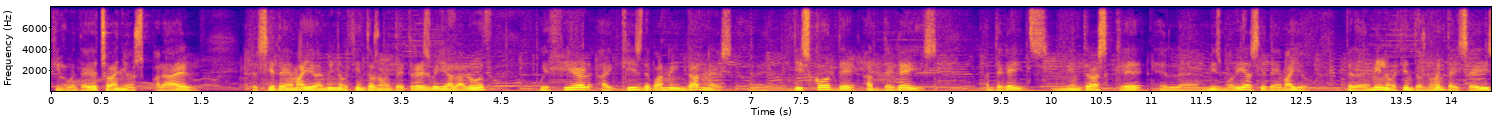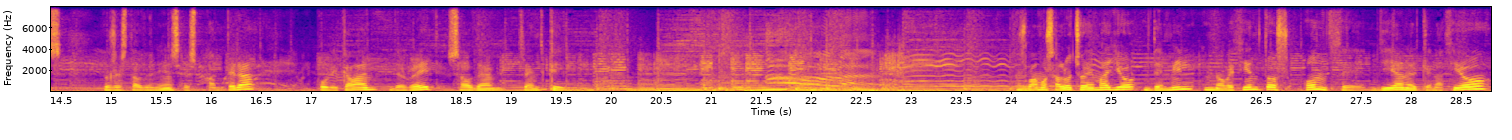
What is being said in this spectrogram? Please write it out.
58 años para él. El 7 de mayo de 1993 veía la luz With Fear I Kiss the Burning Darkness, disco de At the Gates, At the Gates, mientras que el mismo día, 7 de mayo, pero de 1996, los estadounidenses Pantera publicaban The Great Southern Trend Key. Nos vamos al 8 de mayo de 1911, día en el que nació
